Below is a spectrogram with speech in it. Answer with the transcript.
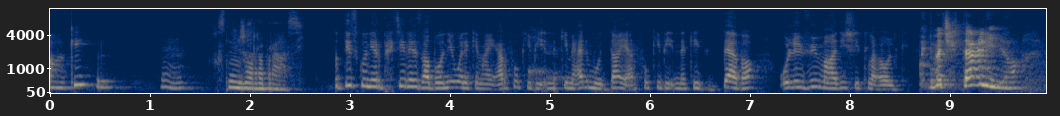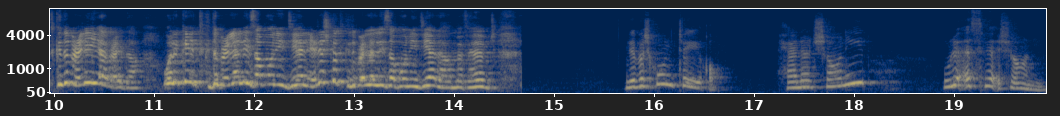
اكي آه خصني نجرب راسي. تقدري تكوني ربحتي les abonnés ولكن غيعرفوكي بأنك مع المدة يعرفوكي بأنك كذابه و les vues ما غاديش يطلعوا لك. كذبت حتى عليا. تكذب عليا بعدا. ولكن تكذب على les abonnés ديالي. علاش كتكذب على les abonnés ديالها؟ ما فهمتش. دابا شكون نتيقو حنان شانيل ولا أسماء شانيل؟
